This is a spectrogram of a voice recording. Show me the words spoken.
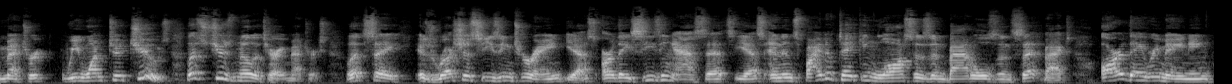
metric we want to choose. Let's choose military metrics. Let's say, is Russia seizing terrain? Yes. Are they seizing assets? Yes. And in spite of taking losses and battles and setbacks, are they remaining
